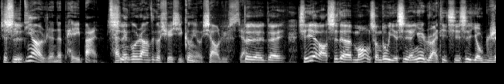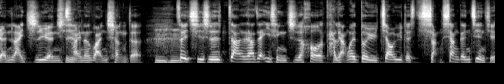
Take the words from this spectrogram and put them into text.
就是一定要有人的陪伴，才能够让这个学习更有效率，是这样。对对对，其实叶老师的某种程度也是人，因为软体其实是由人来支援才能完成的。嗯，所以其实大家在疫情之后，他两位对于教育的想象跟见解，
